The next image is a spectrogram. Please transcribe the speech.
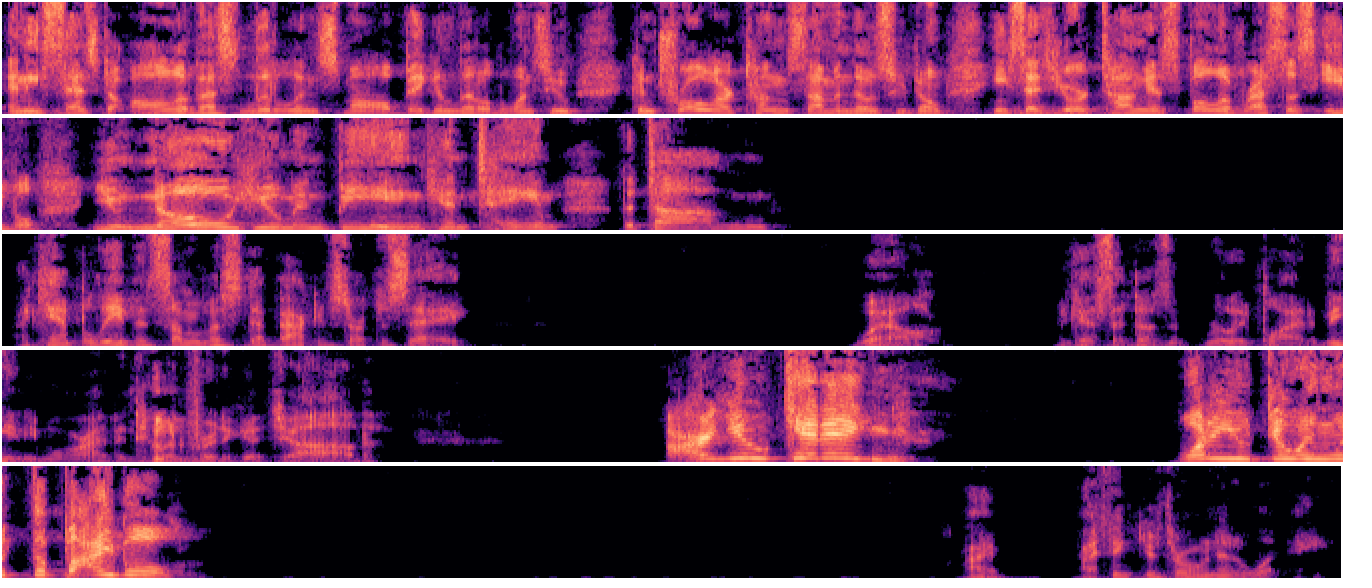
And he says to all of us, little and small, big and little, the ones who control our tongue some and those who don't, he says, your tongue is full of restless evil. You no human being can tame the tongue. I can't believe that some of us step back and start to say, well, I guess that doesn't really apply to me anymore. I've been doing a pretty good job. Are you kidding? What are you doing with the Bible? I, think you're throwing it away.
